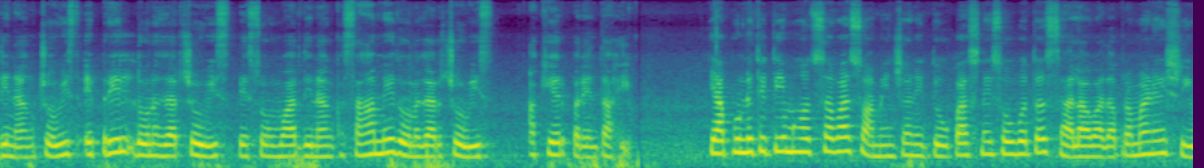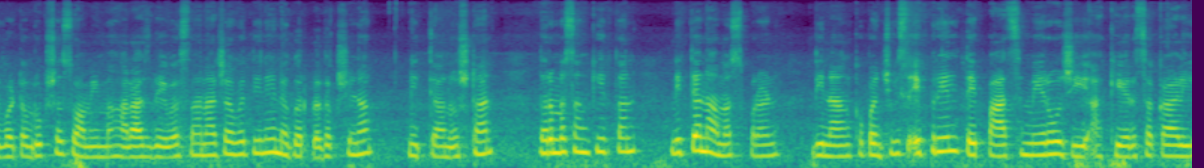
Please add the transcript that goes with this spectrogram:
दिनांक चोवीस एप्रिल दोन हजार चोवीस ते सोमवार दिनांक सहा मे दोन हजार चोवीस अखेरपर्यंत आहे. या पुण्यतिथी महोत्सवात स्वामींच्या नित्य उपासनेसोबतच सालावादाप्रमाणे श्री वटवृक्ष स्वामी महाराज देवस्थानाच्या वतीने नगर प्रदक्षिणा नित्यानुष्ठान धर्मसंकीर्तन नित्यनामस्मरण दिनांक पंचवीस एप्रिल ते पाच मे रोजी अखेर सकाळी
